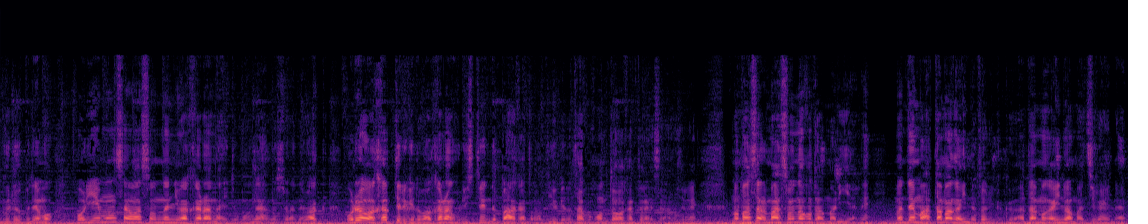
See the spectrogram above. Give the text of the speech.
グループでもホリエモンさんはそんなに分からないと思うねあの人はね。俺は分かってるけど分からんふりしてんだバーカとかって言うけど多分本当は分かってないですよね。まあまあそまあそんなことあんまりいいやね。まあでも頭がいいんだとにかく頭がいいのは間違いない。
